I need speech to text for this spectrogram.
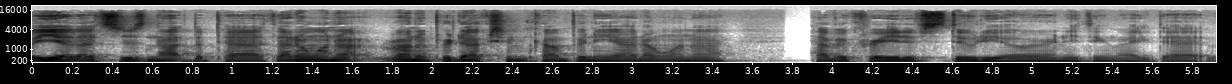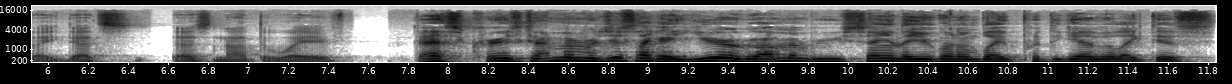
but yeah, that's just not the path. I don't want to run a production company. I don't want to have a creative studio or anything like that. Like that's that's not the wave. That's crazy. I remember just like a year ago, I remember you saying that you're gonna like put together like this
